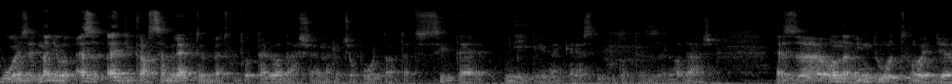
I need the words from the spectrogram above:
hú, ez egy nagyon, ez az egyik azt hiszem legtöbbet futott előadása ennek a csoportnak, tehát szinte négy éven keresztül futott ez az előadás. Ez onnan indult, hogy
